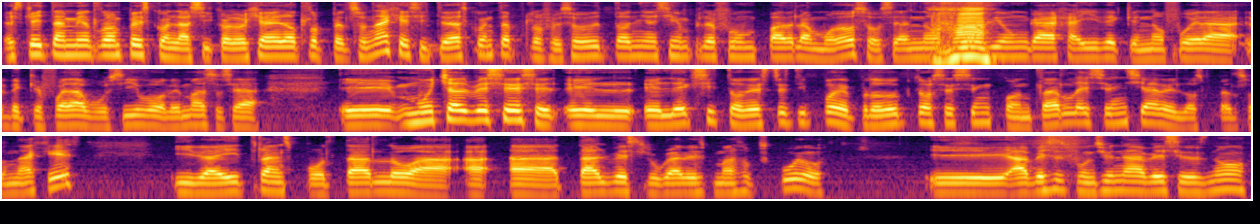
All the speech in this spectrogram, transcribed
Es que ahí también rompes con la psicología del otro personaje. Si te das cuenta, el profesor Utonia siempre fue un padre amoroso. O sea, no, no un gaja ahí de que no fuera, de que fuera abusivo o demás. O sea, eh, muchas veces el, éxito de este tipo de productos es encontrar la esencia de los personajes y de ahí transportarlo a, tal vez lugares más oscuros. Eh, a veces funciona, a veces no.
